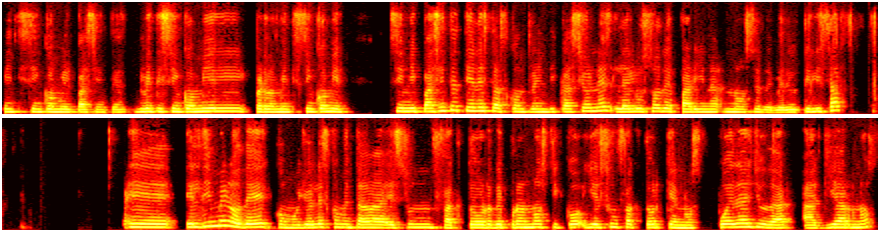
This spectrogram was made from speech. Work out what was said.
25 mil pacientes, 25 mil, perdón, 25 mil. Si mi paciente tiene estas contraindicaciones, el uso de heparina no se debe de utilizar. Eh, el dímero D, como yo les comentaba, es un factor de pronóstico y es un factor que nos puede ayudar a guiarnos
